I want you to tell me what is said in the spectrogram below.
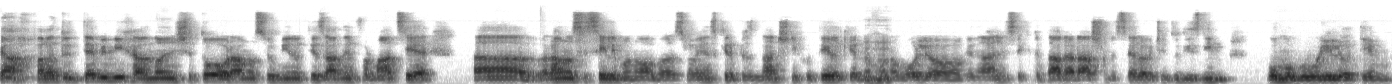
Ja, hvala tudi tebi, Miha. No, in še to, ravno si omenil te zadnje informacije. Uh, ravno se selimo no, v slovenski reprezentančni hotel, kjer nam uh -huh. bo mhm. na voljo generalni sekretar Rašo Meserovič in tudi z njim bomo govorili o tem,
